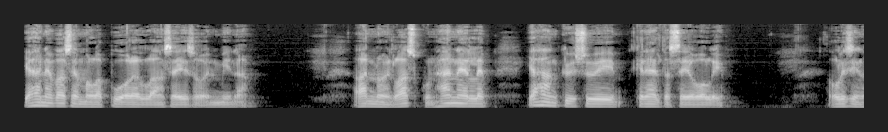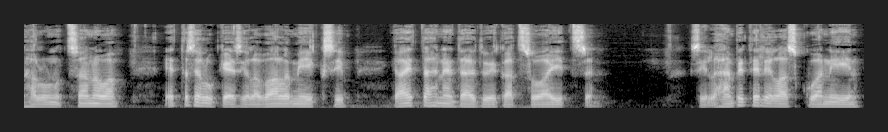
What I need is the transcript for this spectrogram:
ja hänen vasemmalla puolellaan seisoin minä. Annoin laskun hänelle ja hän kysyi, keneltä se oli. Olisin halunnut sanoa, että se lukee siellä valmiiksi ja että hänen täytyi katsoa itse. Sillä hän piteli laskua niin,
